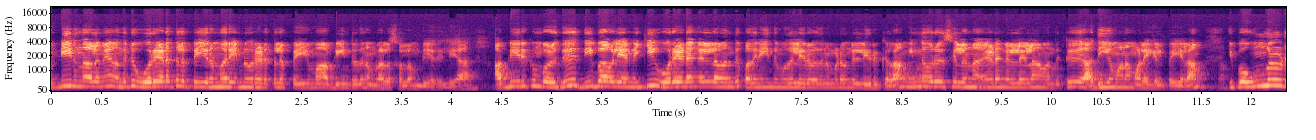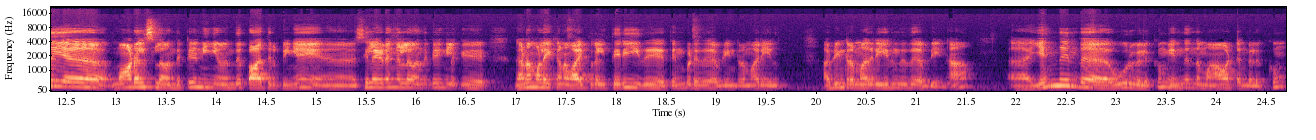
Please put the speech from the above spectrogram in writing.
எப்படி இருந்தாலுமே வந்துட்டு ஒரு இடத்துல பெய்யுற மாதிரி இன்னொரு இடத்துல பெய்யுமா அப்படின்றது நம்மளால சொல்ல முடியாது இல்லையா? அப்படி இருக்கும் பொழுது தீபாவளி அன்னைக்கு ஒரு இடங்கள்ல வந்து பதினைந்து முதல் இருபது நிமிடங்கள் இருக்கலாம். இன்னொரு சில இடங்கள்ல எல்லாம் வந்துட்டு அதிகமான மழைகள் பெய்யலாம். இப்போ உங்களுடைய மாடல்ஸ்ல வந்துட்டு நீங்க வந்து பார்த்திருப்பீங்க சில இடங்கள்ல வந்துட்டு எங்களுக்கு கனமழைக்கான வாய்ப்புகள் தெரியுது தென்படுது அப்படின்ற மாதிரி அப்படின்ற மாதிரி இருந்தது அப்படின்னா எந்தெந்த ஊர்களுக்கும் எந்தெந்த மாவட்டங்களுக்கும்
